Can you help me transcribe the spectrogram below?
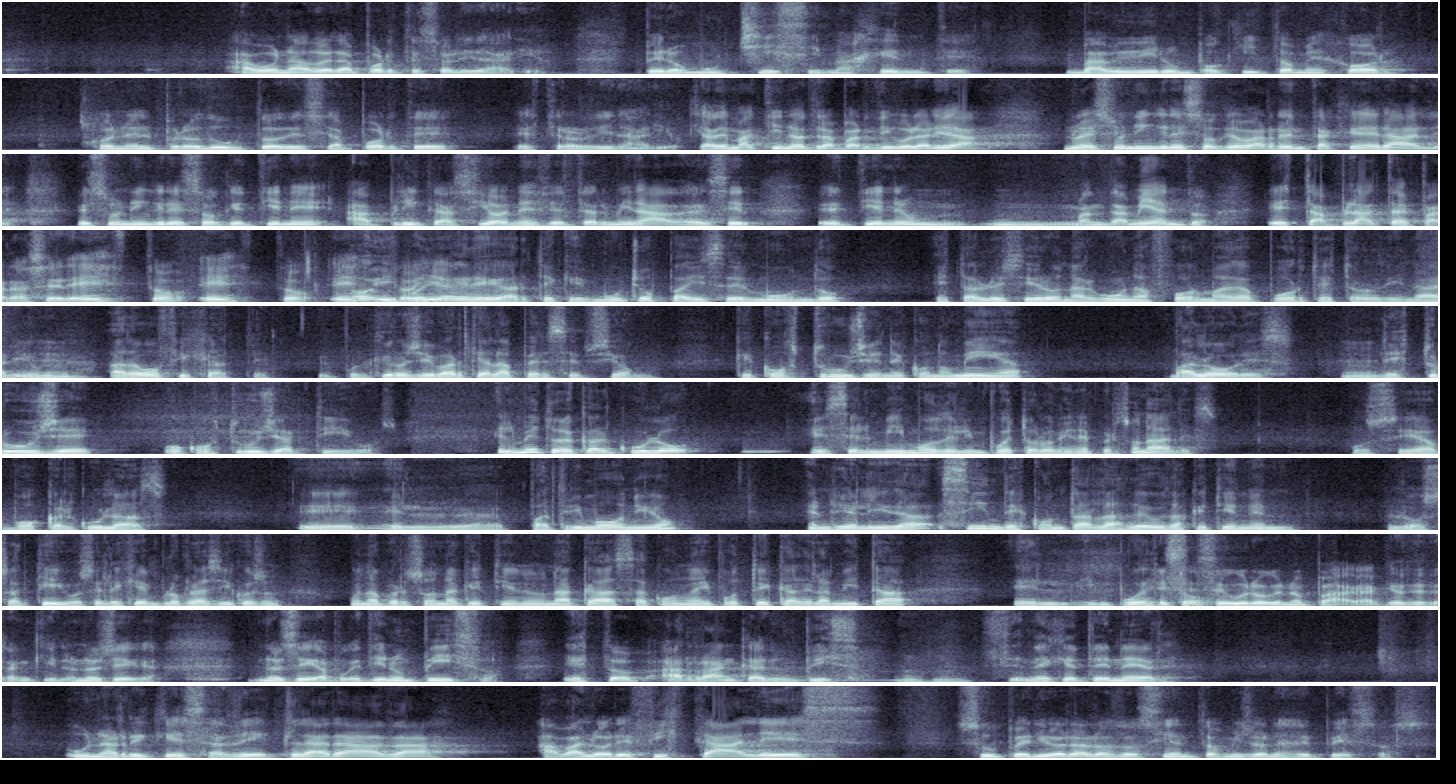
abonado el aporte solidario. Pero muchísima gente va a vivir un poquito mejor con el producto de ese aporte extraordinario, que además tiene otra particularidad, no es un ingreso que va a rentas generales, es un ingreso que tiene aplicaciones determinadas, es decir, eh, tiene un, mandamiento, esta plata es para hacer esto, esto, esto. y podría agregarte que muchos países del mundo establecieron alguna forma de aporte extraordinario. Ahora vos fíjate, porque quiero llevarte a la percepción, que construye en economía valores, destruye o construye activos. El método de cálculo es el mismo del impuesto a los bienes personales. O sea, vos calculás eh, el patrimonio en realidad sin descontar las deudas que tienen los activos. El ejemplo clásico es una persona que tiene una casa con una hipoteca de la mitad, el impuesto... Ese seguro que no paga, quédate tranquilo, no llega. No llega porque tiene un piso. Esto arranca de un piso. Tienes que tener una riqueza declarada a valores fiscales superior a los 200 millones de pesos.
